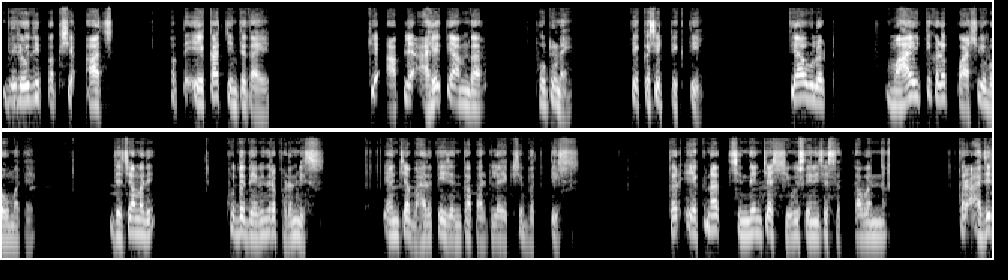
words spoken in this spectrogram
विरोधी पक्ष आज फक्त एकाच चिंतेत आहे. की आपले आहे ते आमदार फुटू नाही. ते कसे टिकतील? त्या उलट महायुतीकडे पाशवी बहुमत आहे. ज्याच्यामध्ये खुद्द देवेंद्र फडणवीस यांच्या भारतीय जनता पार्टीला एकशे बत्तीस तर एकनाथ शिंदेंच्या शिवसेनेचे सत्तावन्न तर अजित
